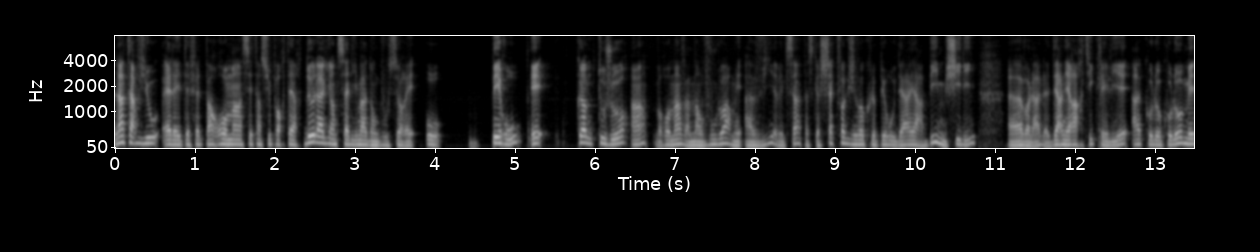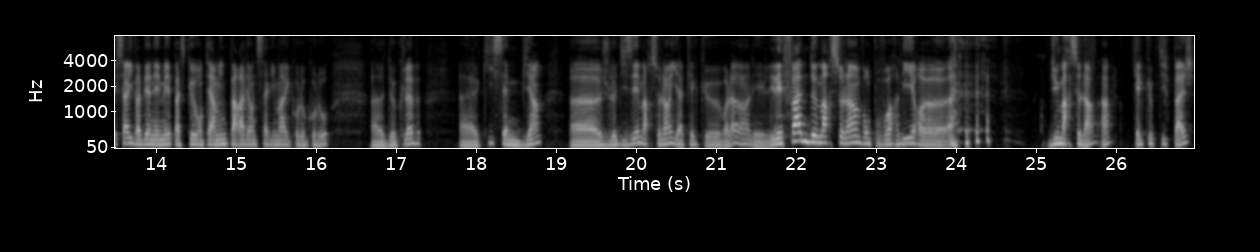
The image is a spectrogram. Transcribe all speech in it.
l'interview, elle a été faite par Romain. C'est un supporter de l'Alliance Salima, donc vous serez au Pérou. Et comme toujours, hein, Romain va m'en vouloir, mais à vie avec ça, parce qu'à chaque fois que j'évoque le Pérou derrière, bim, Chili. Euh, voilà, le dernier article est lié à Colo Colo, mais ça, il va bien aimer parce qu'on termine par Alliance Salima et Colo Colo, deux clubs qui s'aiment bien. Euh, je le disais, Marcelin, il y a quelques. Voilà, hein, les, fans de Marcelin vont pouvoir lire euh, du Marcelin, hein, quelques petites pages.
